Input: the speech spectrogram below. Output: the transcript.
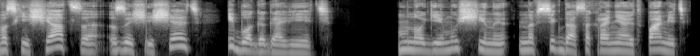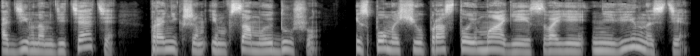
восхищаться, защищать и благоговеть. Многие мужчины навсегда сохраняют память о дивном дитяте, проникшем им в самую душу, и с помощью простой магии своей невинности,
